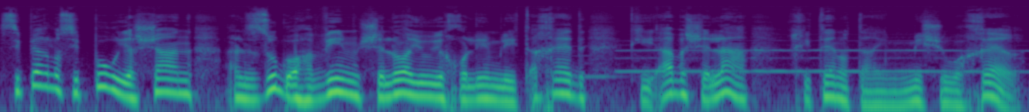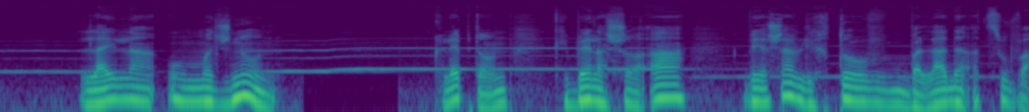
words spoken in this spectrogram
סיפר לו סיפור ישן על זוג אוהבים שלא היו יכולים להתאחד, כי אבא שלה חיתן אותה עם מישהו אחר. לילה ומג'נון. קלפטון קיבל השראה וישב לכתוב בלדה עצובה.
